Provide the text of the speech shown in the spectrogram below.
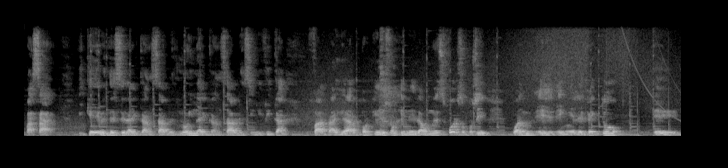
pasar y que deben de ser alcanzables, no inalcanzables. Significa batallar porque eso genera un esfuerzo. Pues cuando, eh, en el efecto eh,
